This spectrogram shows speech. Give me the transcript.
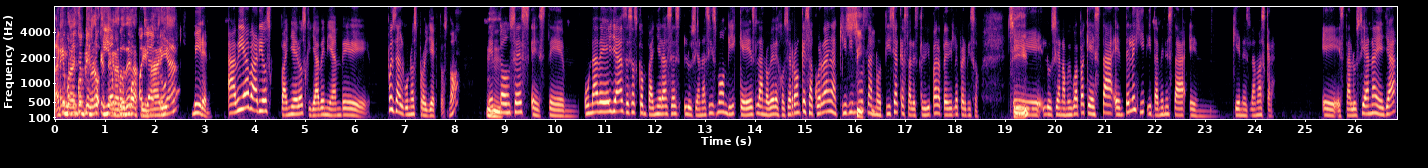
Hay que no, poner en contexto. que se graduó de la primaria. Miren, había varios compañeros que ya venían de, pues, de algunos proyectos, ¿no? Entonces, este, una de ellas, de esas compañeras, es Luciana Sismondi, que es la novia de José Ron, que se acuerdan, aquí dimos Sí. la noticia que hasta le escribí para pedirle permiso. Sí. Eh, Luciana, muy guapa, que está en Telehit y también está en ¿Quién es la máscara? Eh, está Luciana, ella.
